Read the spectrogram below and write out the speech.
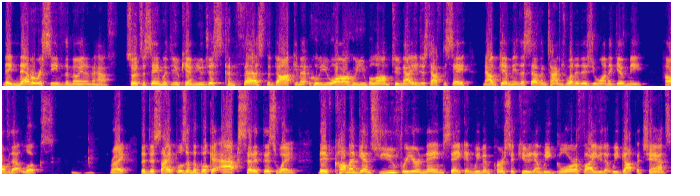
they never received the million and a half. So it's the same with you, Kim. You just confess the document, who you are, who you belong to. Now you just have to say, now give me the seven times what it is you want to give me, however that looks. Mm-hmm. Right? The disciples in the book of Acts said it this way They've come against you for your namesake, and we've been persecuted, and we glorify you that we got the chance.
